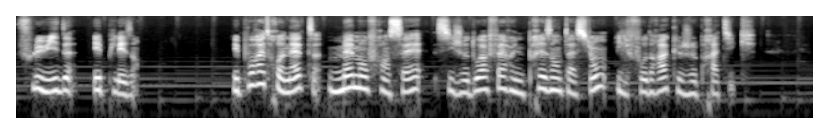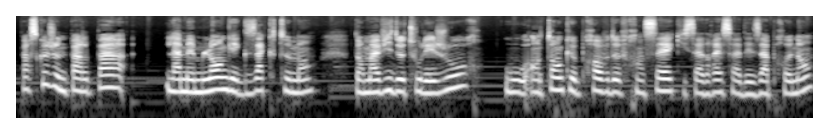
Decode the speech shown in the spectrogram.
fluide et plaisant. Et pour être honnête, même en français, si je dois faire une présentation, il faudra que je pratique. Parce que je ne parle pas la même langue exactement dans ma vie de tous les jours, ou en tant que prof de français qui s'adresse à des apprenants,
